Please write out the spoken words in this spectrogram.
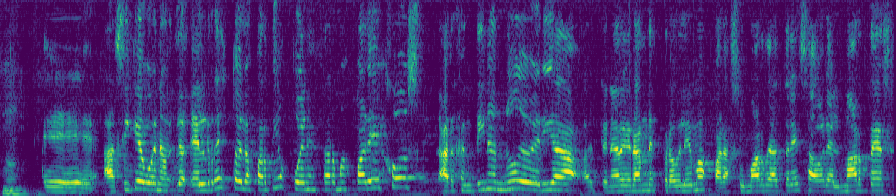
Mm. Eh, así que bueno, el resto de los partidos pueden estar más parejos. Argentina no debería tener grandes problemas para sumar de a tres ahora el martes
